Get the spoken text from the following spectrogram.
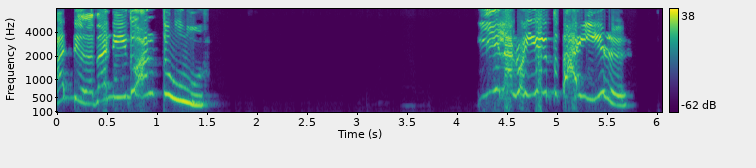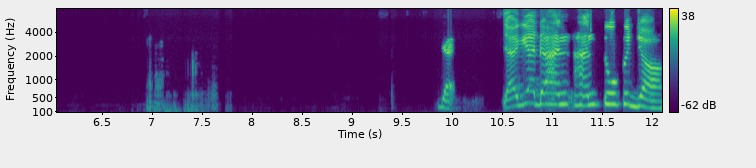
Ada tadi tu hantu. Sekejap. Lagi ada hantu kejar.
